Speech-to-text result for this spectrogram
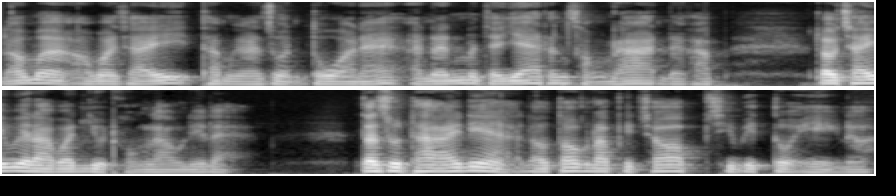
แล้วมาเอามาใช้ทำงานส่วนตัวนะ อันนั้นมันจะแย่ทั้งสองด้านนะครับ เราใช้เวลาวันหยุดของเรานี่แหละ แต่สุดท้ายเนี่ยเราต้องรับผิดชอบชีวิตตัวเองเนาะ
